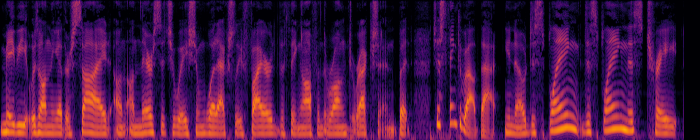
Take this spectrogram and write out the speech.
maybe it was on the other side, on, on their situation, what actually fired the thing off in the wrong direction. But just think about that, you know, displaying displaying this trait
